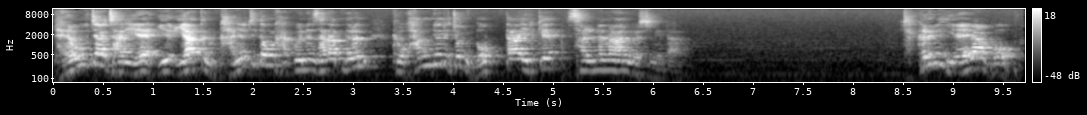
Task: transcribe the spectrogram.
배우자 자리에 이- 여하튼 간여지동을 갖고 있는 사람들은 그 확률이 좀 높다 이렇게 설명을 하는 것입니다. 자, 그러면 얘하고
